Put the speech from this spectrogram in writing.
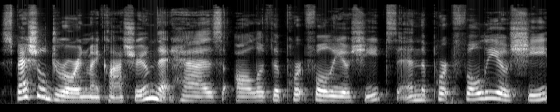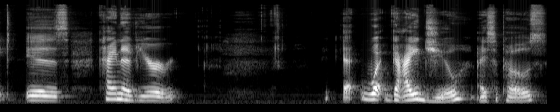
special drawer in my classroom that has all of the portfolio sheets, and the portfolio sheet is kind of your what guides you, I suppose,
